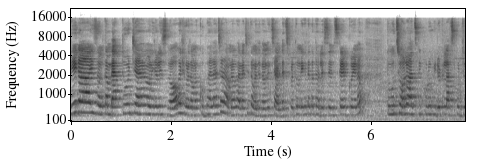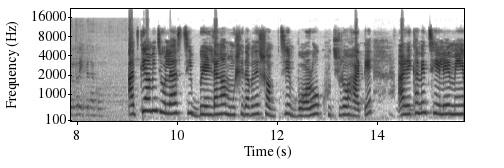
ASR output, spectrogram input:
Hey guys welcome back to channel মনিজলিস ব্লগ আশা করি তোমরা খুব ভালো আছো আর আমরা ভালো আছি। তোমরা যদি আমাদের চ্যানেলটা প্রথম দেখে থাকো, তাহলে সাবস্ক্রাইব করে নাও। তো চলো আজকে পুরো ভিডিওটা লাস্ট পর্যন্ত দেখতে থাকো। আজকে আমি চলে আসছি বেলডাঙ্গা মুর্শিদাবাদের সবচেয়ে বড় খুচরো হাটে। আর এখানে ছেলে, মেয়ে,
